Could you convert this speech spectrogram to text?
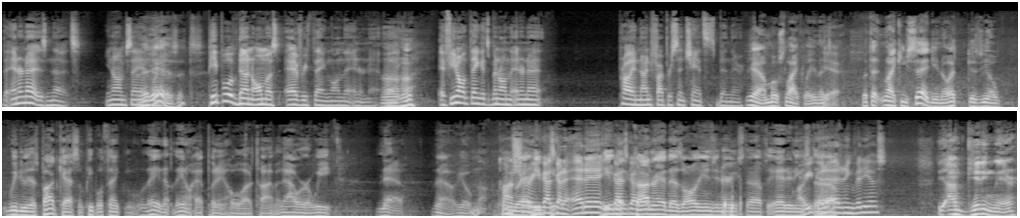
the internet is nuts. You know what I'm saying? It Like, is. It's People have done almost everything on the internet. Like, Uh-huh. If you don't think it's been on the internet, probably 95% chance it's been there. yeah, most likely. And Yeah. But that, like you said, you know, it because you know we do this podcast and people think well they don't they don't have put in a whole lot of time, an hour a week. No, no, you know. I'm sure you guys got to edit. You guys got got. Conrad does all the engineering stuff, the editing. Are you stuff. good at editing videos? Yeah, I'm getting there.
